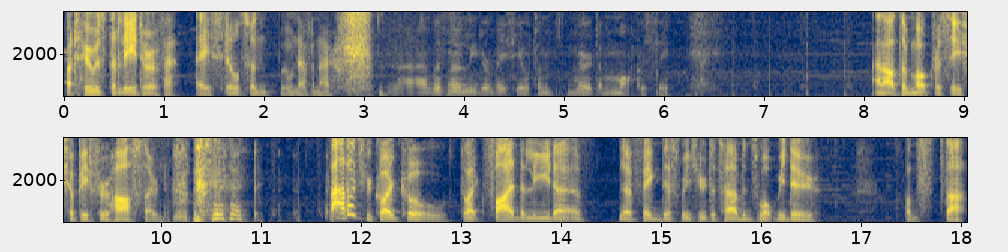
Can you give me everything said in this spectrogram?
But who is the leader of AceHealton? We'll never know. Nah, there's no leader of AceHealton. We're a democracy. and our democracy should be through Hearthstone. That'd actually be quite cool to like find the leader of the thing this week who determines what we do on stuff.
